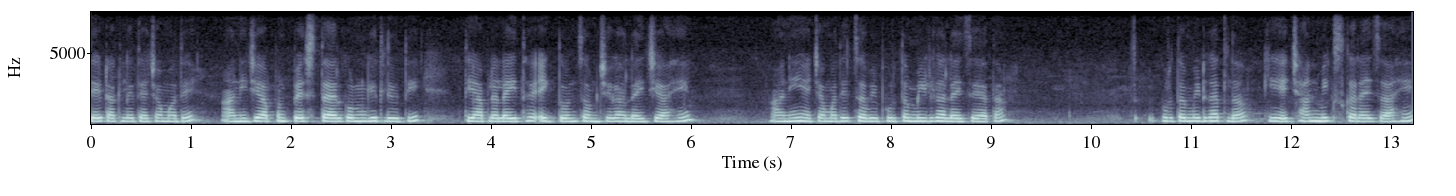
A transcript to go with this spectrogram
ते टाकले त्याच्यामध्ये. आणि जी आपण पेस्ट तयार करून घेतली होती ती आपल्याला इथं एक दोन चमचे घालायची आहे. आणि याच्यामध्ये चवीपुरतं मीठ घालायचं आहे आता. पुरतं मीठ घातलं की हे छान मिक्स करायचं आहे.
